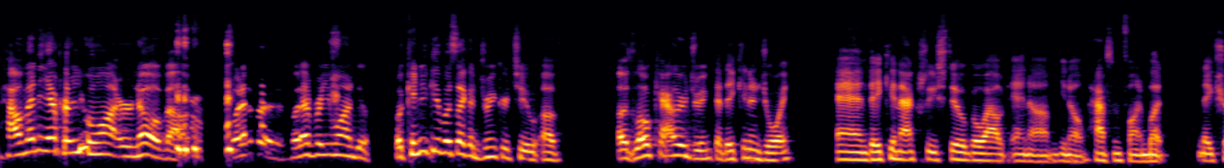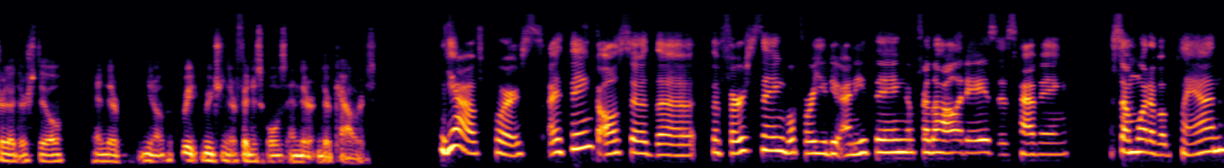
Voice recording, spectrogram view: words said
how many ever you want or know about, whatever, whatever you want to do. But can you give us like a drink or two of a low calorie drink that they can enjoy and they can actually still go out and um, you know have some fun, but make sure that they're still and they're you know re- reaching their fitness goals and their their calories. Yeah, of course. I think also the the first thing before you do anything for the holidays is having somewhat of a plan.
